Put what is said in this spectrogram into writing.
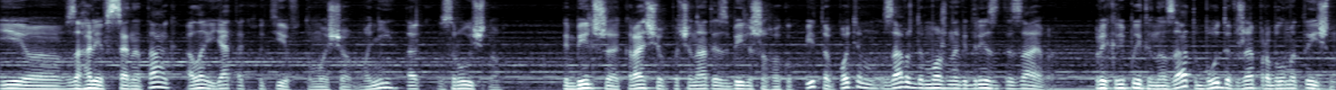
і е, взагалі все не так, але я так хотів, тому що мені так зручно. Тим більше краще починати з більшого кокпіта, потім завжди можна відрізати зайве. Прикріпити назад буде вже проблематично,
